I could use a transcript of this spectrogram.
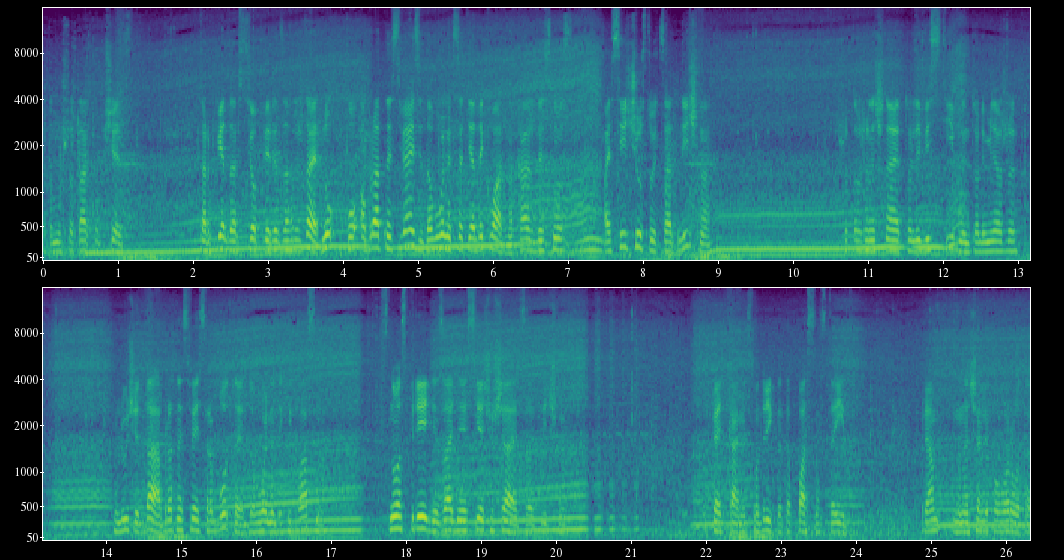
Потому что так вообще торпеда все перезагружает. Ну, по обратной связи довольно, кстати, адекватно. Каждый снос оси чувствуется отлично. Что-то уже начинает то ли вести, блин, то ли меня уже глючит. Да, обратная связь работает довольно-таки классно. Снос передней, задней оси ощущается отлично. Опять камень, смотри, как опасно стоит. Прям на начале поворота.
